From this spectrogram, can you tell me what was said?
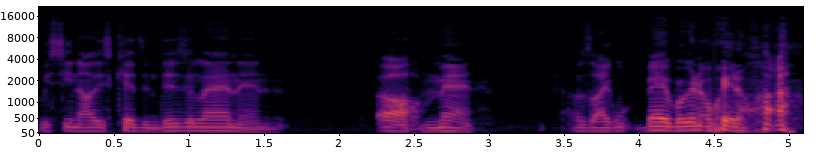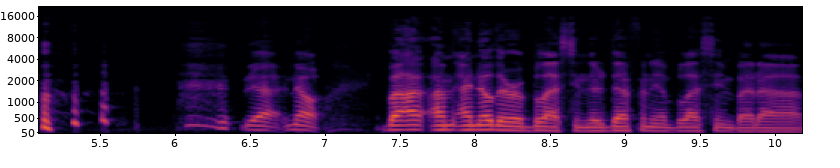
we seen all these kids in Disneyland and oh man. I was like babe we're gonna wait a while. Yeah no but I, I know they're a blessing. They're definitely a blessing but uh,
